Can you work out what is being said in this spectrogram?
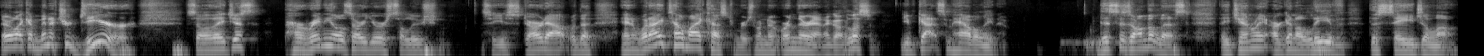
They're like a miniature deer. So they just, perennials are your solution. So you start out with a, and what I tell my customers when they're, when they're in, I go, listen, you've got some javelina. This is on the list. They generally are going to leave the sage alone.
